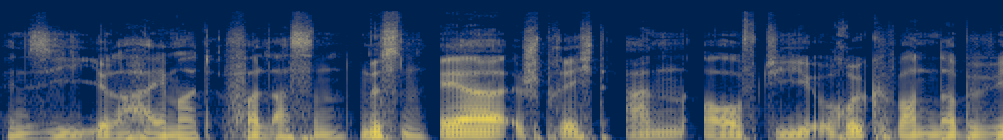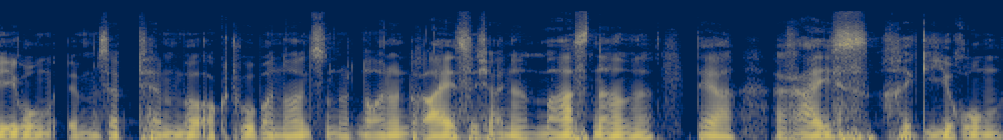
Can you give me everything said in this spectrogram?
wenn sie ihre Heimat verlassen müssen. Er spricht an auf die Rückwanderbewegung im September, Oktober 1939, eine Maßnahme der Reichsregierung,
